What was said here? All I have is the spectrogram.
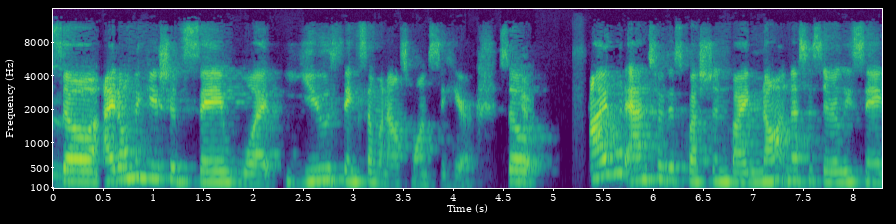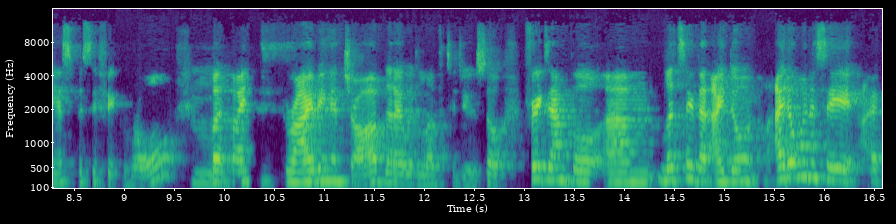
Mm. So I don't think you should say what you think someone else wants to hear. So yeah. I would answer this question by not necessarily saying a specific role, mm. but by describing a job that I would love to do. So, for example, um, let's say that I don't, I don't want to say, I,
